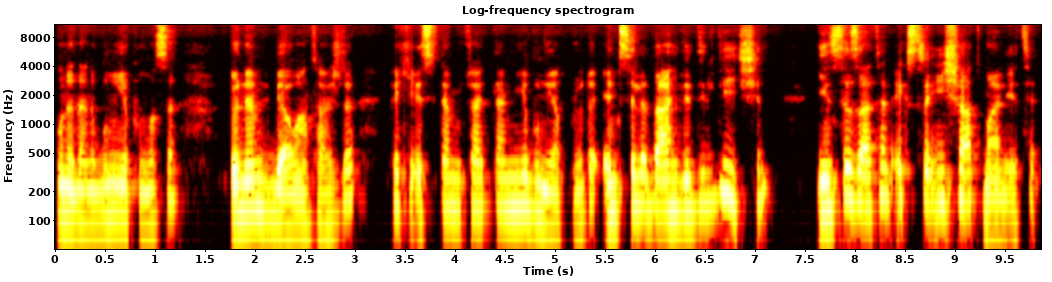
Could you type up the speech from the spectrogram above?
O nedenle bunun yapılması önemli bir avantajdı. Peki eskiden müteahhitler niye bunu yapmıyordu? Emsale dahil edildiği için inse zaten ekstra inşaat maliyeti.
